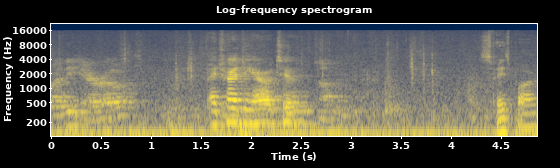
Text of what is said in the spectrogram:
Try the arrow. I tried the arrow too. Spacebar?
